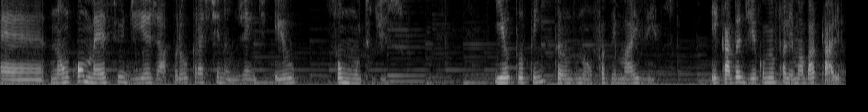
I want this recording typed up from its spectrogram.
é, não comece o dia já procrastinando. Gente, eu sou muito disso. E eu tô tentando não fazer mais isso. E cada dia, como eu falei, é uma batalha.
